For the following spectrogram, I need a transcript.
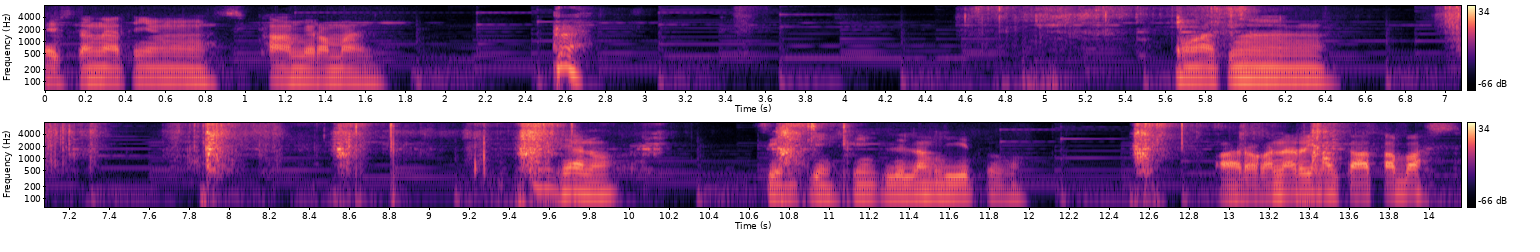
Ayos lang natin yung cameraman. yung ating yan o. Simple, simple lang dito. Para ka na rin magtatabas.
